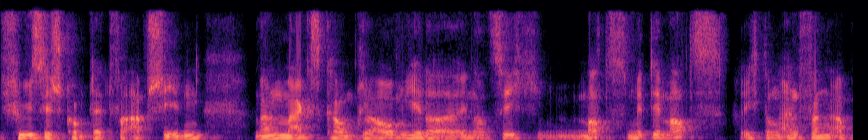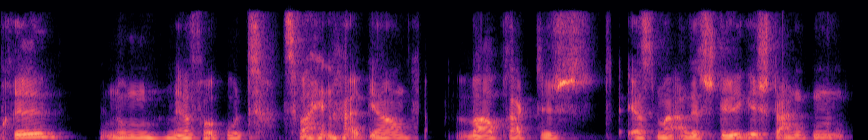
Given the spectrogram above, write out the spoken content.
physisch komplett verabschieden. Man mag es kaum glauben, jeder erinnert sich, März, Mitte März, Richtung Anfang April, nunmehr vor gut zweieinhalb Jahren, war praktisch erstmal alles stillgestanden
